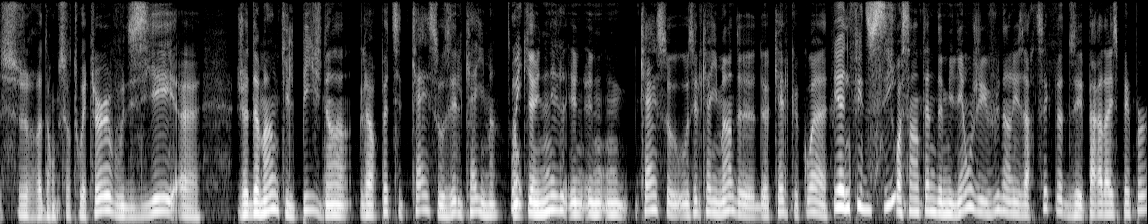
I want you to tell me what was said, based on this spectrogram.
sur, donc sur Twitter, vous disiez euh, Je demande qu'ils pigent dans leur petite caisse aux îles Caïmans. Oui. Donc, il y a une, île- une- une- une caisse aux, aux îles Caïmans de, de quelques quoi Il y a une fiducie. Soixantaine de millions, j'ai vu dans les articles là, du Paradise Paper.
